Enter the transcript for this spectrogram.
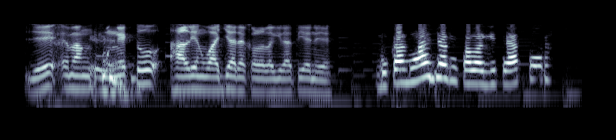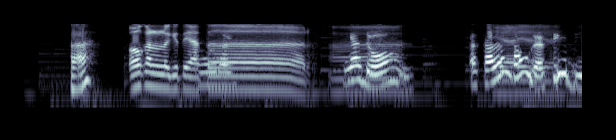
Jadi emang bengek tuh hal yang wajar ya kalau lagi latihan ya. Bukan wajar kalau lagi teater. Oh kalau lagi teater. Iya Ah. dong. Eh, kalian Iya, tahu iya, nggak iya. sih di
